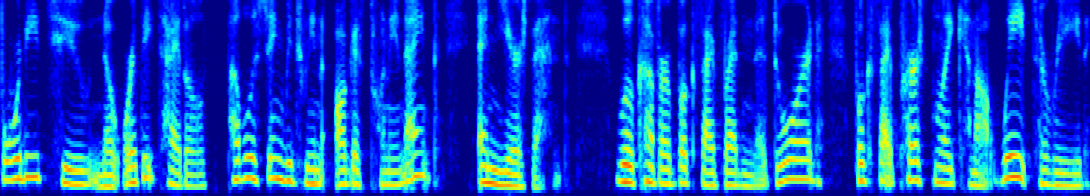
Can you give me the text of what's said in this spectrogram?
42 noteworthy titles publishing between August 29th and year's end. We'll cover books I've read and adored, books I personally cannot wait to read,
